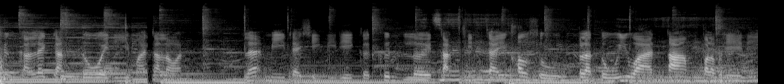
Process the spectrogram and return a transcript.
ซึ่งกันและกันโดยดีมาตลอด และมีแต่สิ่งดีๆเกิดขึ้นเลยตัดสินใจเข้าสู่ประตูวิวาตามประเพณี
